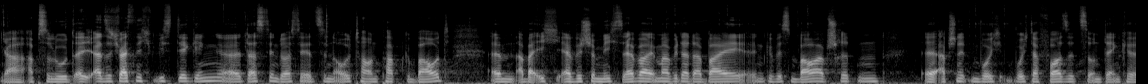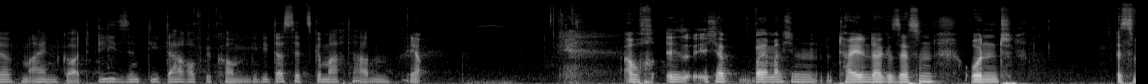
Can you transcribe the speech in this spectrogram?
Ja, absolut. Äh, also ich weiß nicht, wie es dir ging, äh, Dustin. Du hast ja jetzt den Old Town Pub gebaut, ähm, aber ich erwische mich selber immer wieder dabei in gewissen Bauabschnitten, äh, Abschnitten, wo ich, wo ich davor sitze und denke, mein Gott, wie sind die darauf gekommen, wie die das jetzt gemacht haben? Ja auch, äh, ich habe bei manchen Teilen da gesessen und es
